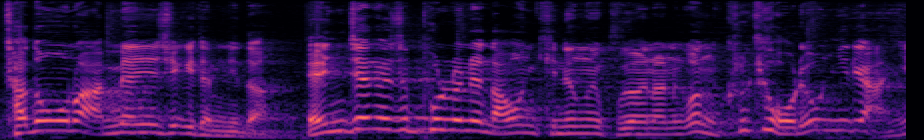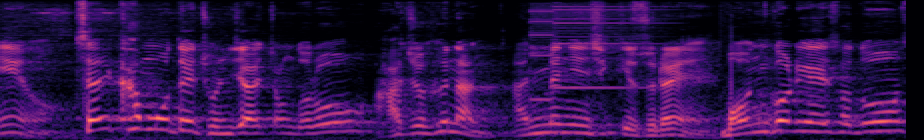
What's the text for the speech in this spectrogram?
자동으로 안면 인식이 됩니다. 엔젤 헤즈 폴른에 나온 기능을 구현하는 건 그렇게 어려운 일이 아니에요. 셀카 모드에 존재할 정도로 아주 흔한 안면 인식 기술에 먼 거리에서도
